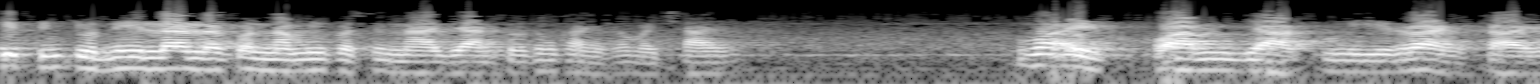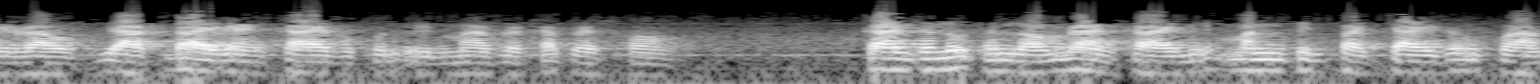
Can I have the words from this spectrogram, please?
คิดถึงจุดนี้แล้วเราก็นำวิปัสสนาญาณตัวสำคัญเข้ามาใช้ ว่าไอ้ความอยากมีร่างกายเรา อยากได้ร่างกายของคนอื่นมาประคับประคอง การทนุถนอมร่างกายนี้มันเป็นปัจจัยของความ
